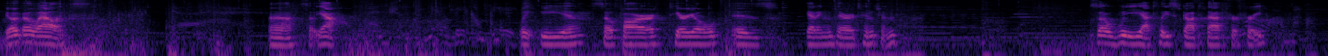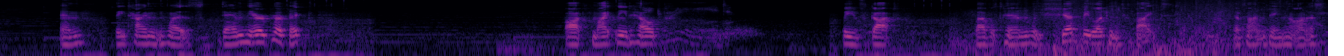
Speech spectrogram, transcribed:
Go go Alex. Uh, so yeah. We, uh, so far, Tyrael is getting their attention. So we at least got that for free. And the timing was damn near perfect. Bot might need help. We've got level 10. We should be looking to fight, if I'm being honest.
